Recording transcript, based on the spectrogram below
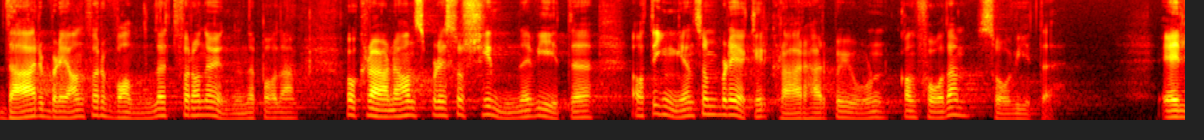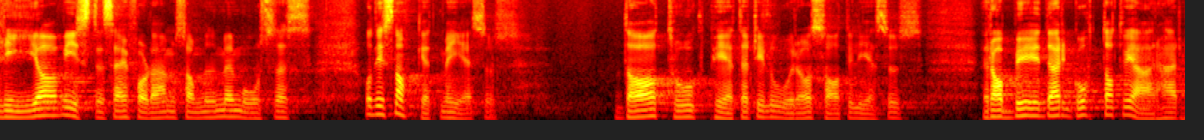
Der ble han forvandlet foran øynene på dem, og klærne hans ble så skinnende hvite at ingen som bleker klær her på jorden, kan få dem så hvite. Elia viste seg for dem sammen med Moses, og de snakket med Jesus. Da tok Peter til orde og sa til Jesus.: Rabbi, det er godt at vi er her.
